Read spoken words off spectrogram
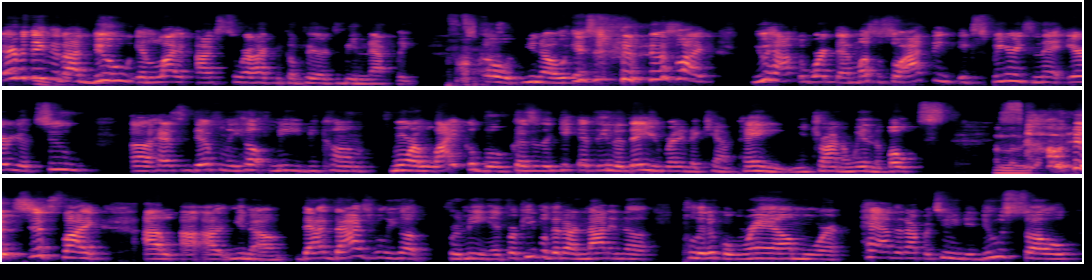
Everything that I do in life, I swear I can compare it to being an athlete. So you know, it's it's like you have to work that muscle. So I think experience in that area too uh, has definitely helped me become more likable because at the, at the end of the day, you're running a campaign, you're trying to win the votes. I love it. It's just like I, I, I, you know, that that's really helped for me, and for people that are not in a political realm or have that opportunity to do so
